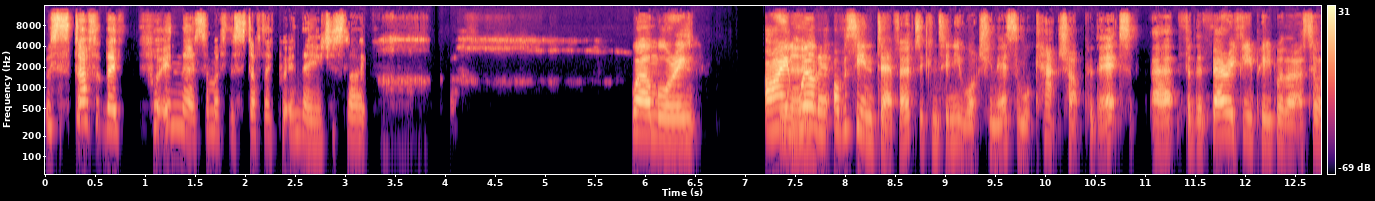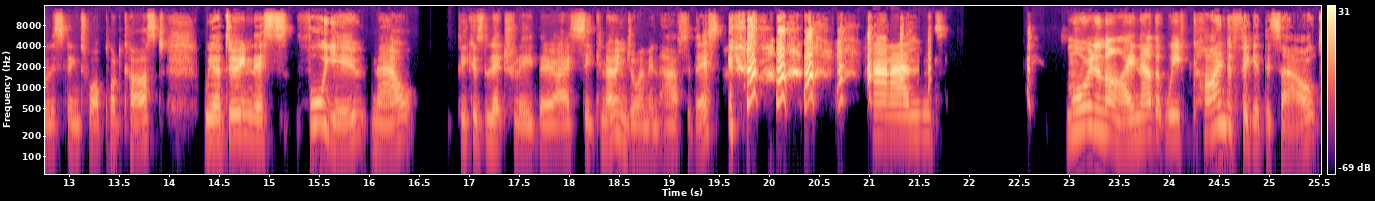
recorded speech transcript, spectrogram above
the stuff that they've put in there, some of the stuff they've put in there, you're just like, Well, Maureen, I will obviously endeavour to continue watching this and we'll catch up with it. Uh, for the very few people that are still listening to our podcast, we are doing this for you now because literally there, I seek no enjoyment out of this. and Maureen and I, now that we've kind of figured this out,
